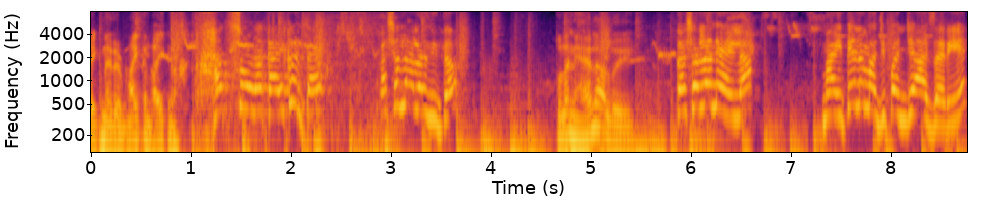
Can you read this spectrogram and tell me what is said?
ऐक ना रे ऐक ना ऐक ना. हात सोडा काय करताय? कशाला आला तिथं तुला न्यायला आलोय. कशाला न्यायला? माहितीये ना माझी पंजे आजारी आहे?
